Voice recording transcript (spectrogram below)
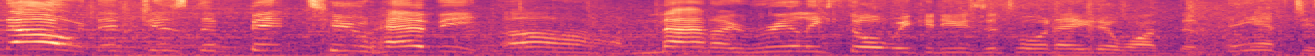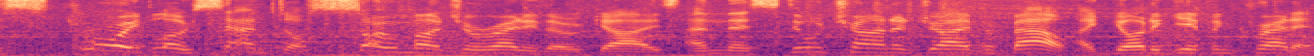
no, they're just a bit too heavy. Oh, man, I really thought we could use a tornado on them. They have destroyed Los Santos so much already, though, guys, and they're still trying to drive about. I gotta give them credit.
